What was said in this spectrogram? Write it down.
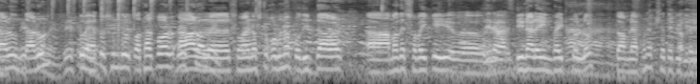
দারুণ দারুণ। তো এত সুন্দর কথার পর আর সময় নষ্ট করব না। প্রদীপ দা আবার আমাদের সবাইকে ডিনারে ইনভাইট করল। তো আমরা এখন একসাথে একটু ডিনার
